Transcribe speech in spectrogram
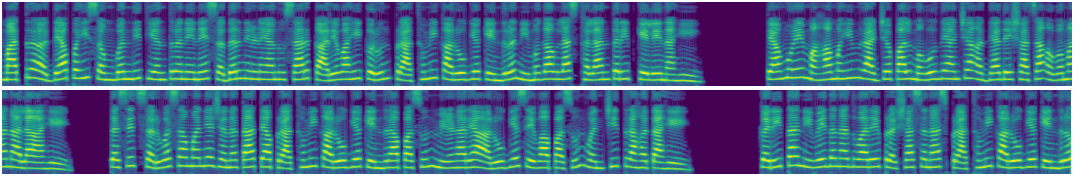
मात्र अद्यापही संबंधित यंत्रणेने सदर निर्णयानुसार कार्यवाही करून प्राथमिक आरोग्य केंद्र निमगावला स्थलांतरित केले नाही. त्यामुळे महामहिम राज्यपाल महोदयांच्या अध्यादेशाचा अवमान आला आहे. तसेच सर्वसामान्य जनता त्या प्राथमिक आरोग्य केंद्रापासून मिळणाऱ्या आरोग्य सेवापासून वंचित राहत आहे. करिता निवेदनाद्वारे प्रशासनास प्राथमिक आरोग्य केंद्र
